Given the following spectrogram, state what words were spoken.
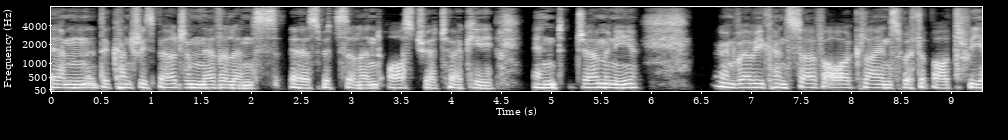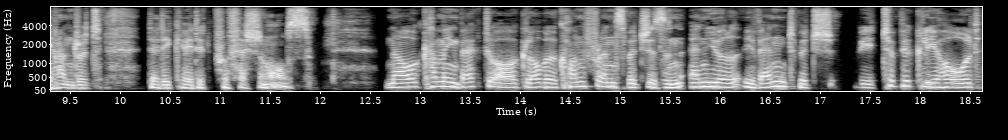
um, the countries Belgium, Netherlands, uh, Switzerland, Austria, Turkey, and Germany, and where we can serve our clients with about 300 dedicated professionals. Now, coming back to our global conference, which is an annual event which we typically hold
